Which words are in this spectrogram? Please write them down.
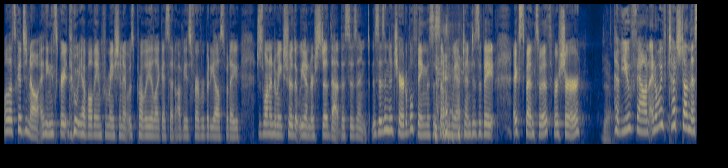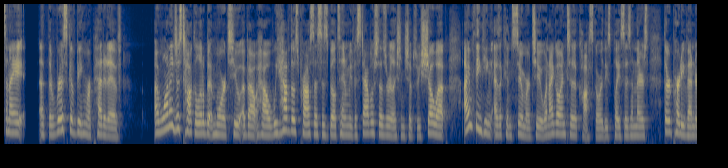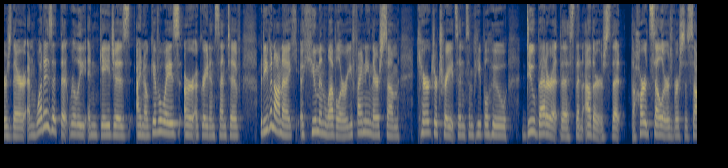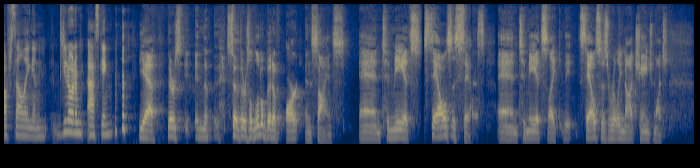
Well, that's good to know. I think it's great that we have all the information. It was probably, like I said, obvious for everybody else, but I just wanted to make sure that we understood that this isn't this isn't a charitable thing. This is something we have to anticipate expense with for sure. Yeah. Have you found? I know we've touched on this, and I, at the risk of being repetitive, I want to just talk a little bit more too about how we have those processes built in. We've established those relationships. We show up. I'm thinking as a consumer too, when I go into Costco or these places and there's third party vendors there, and what is it that really engages? I know giveaways are a great incentive, but even on a, a human level, are you finding there's some character traits and some people who do better at this than others that the hard sellers versus soft selling? And do you know what I'm asking? Yeah, there's in the so there's a little bit of art and science. And to me it's sales is sales. And to me it's like the sales has really not changed much.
